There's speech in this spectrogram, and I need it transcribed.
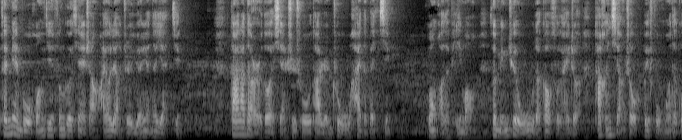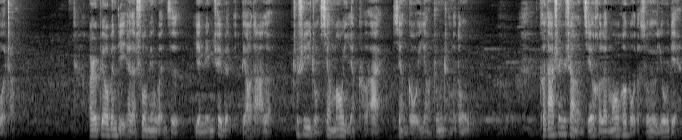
在面部黄金分割线上还有两只圆圆的眼睛，耷拉的耳朵显示出它人畜无害的本性，光滑的皮毛则明确无误地告诉来者，它很享受被抚摸的过程。而标本底下的说明文字也明确表表达了，这是一种像猫一样可爱、像狗一样忠诚的动物。可它身上结合了猫和狗的所有优点。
